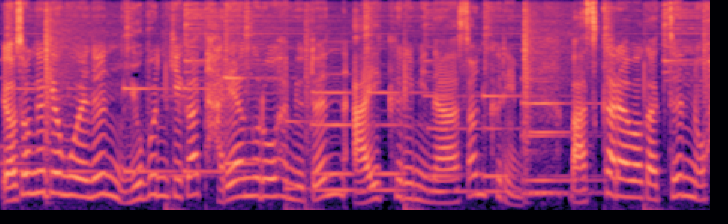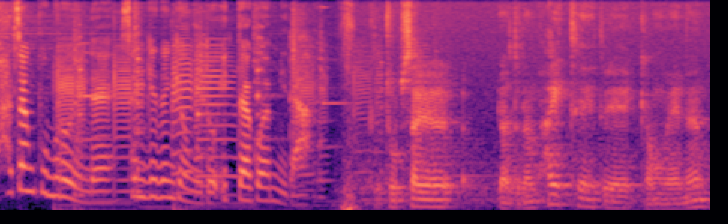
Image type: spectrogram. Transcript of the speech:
여성의 경우에는 유분기가 다량으로 함유된 아이크림이나 선크림, 마스카라와 같은 화장품으로 인해 생기는 경우도 있다고 합니다. 그 좁쌀 여드름 화이트헤드의 경우에는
